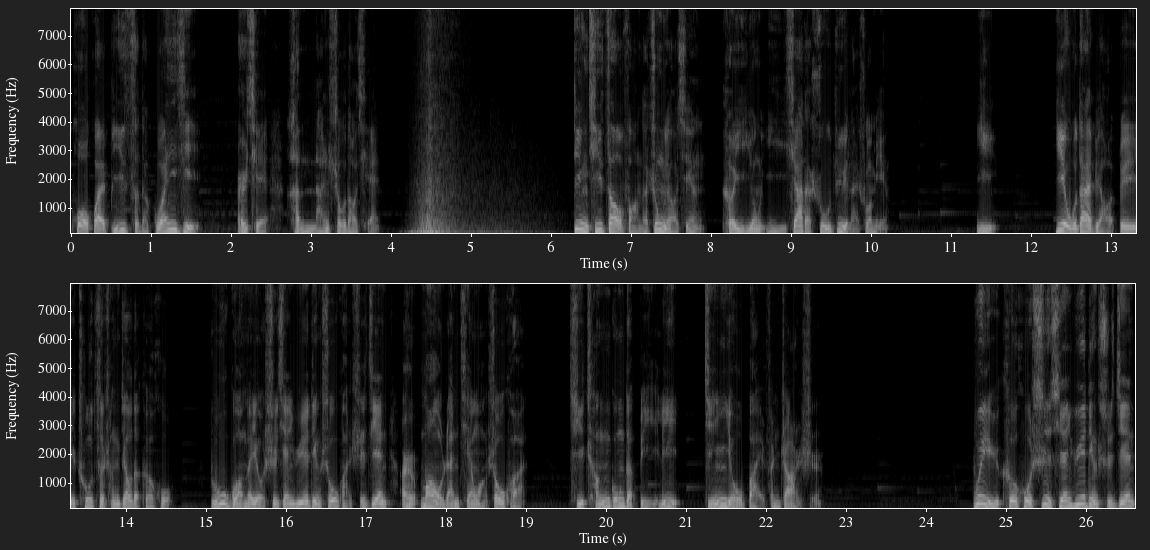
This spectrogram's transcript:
破坏彼此的关系，而且很难收到钱。定期造访的重要性可以用以下的数据来说明：一、业务代表对初次成交的客户，如果没有事先约定收款时间而贸然前往收款，其成功的比例仅有百分之二十。未与客户事先约定时间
